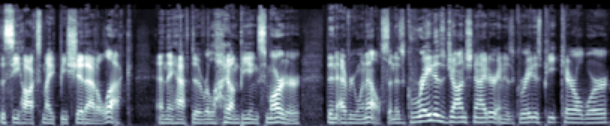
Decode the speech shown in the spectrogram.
the Seahawks might be shit out of luck and they have to rely on being smarter than everyone else. And as great as John Schneider and as great as Pete Carroll were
